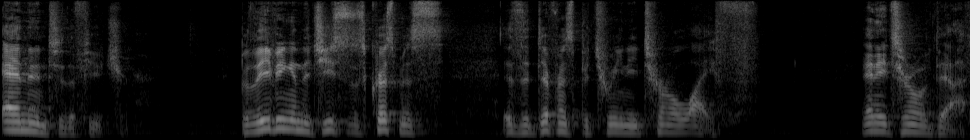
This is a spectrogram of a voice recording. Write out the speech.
and into the future. Believing in the Jesus of Christmas is the difference between eternal life and eternal death.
